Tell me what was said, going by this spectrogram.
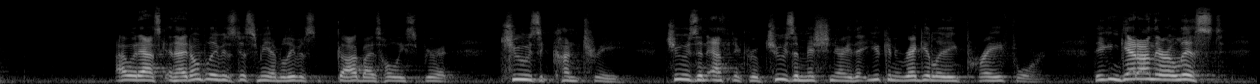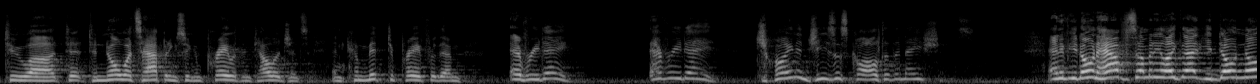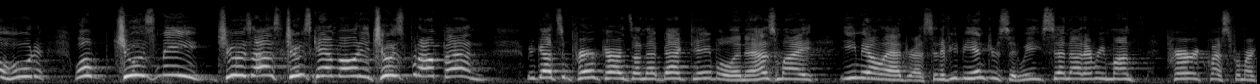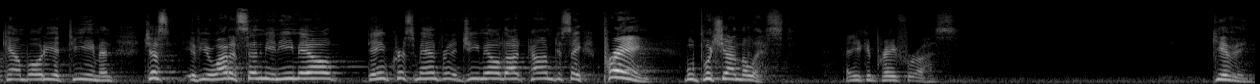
I would ask, and I don't believe it's just me, I believe it's God by His Holy Spirit. Choose a country, choose an ethnic group, choose a missionary that you can regularly pray for that you can get on their list to, uh, to, to know what's happening so you can pray with intelligence and commit to pray for them every day. Every day. Join in Jesus' call to the nations. And if you don't have somebody like that, you don't know who to, well, choose me, choose us, choose Cambodia, choose Phnom Penh. We've got some prayer cards on that back table, and it has my email address. And if you'd be interested, we send out every month prayer requests from our Cambodia team. And just if you want to send me an email, davechrismanfred at gmail.com, just say praying. We'll put you on the list. And you can pray for us. Giving.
